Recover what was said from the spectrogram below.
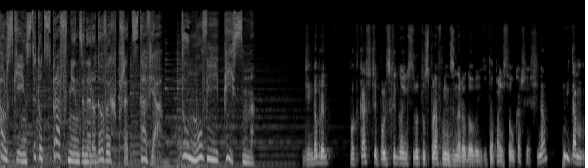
Polski Instytut Spraw Międzynarodowych przedstawia. Tu mówi pism. Dzień dobry. W podcaście Polskiego Instytutu Spraw Międzynarodowych witam Państwa Łukasz Jasina i witam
